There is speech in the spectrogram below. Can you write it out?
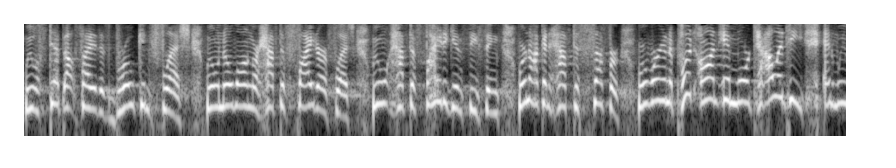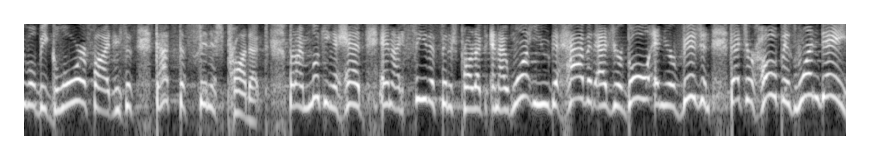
we will step outside of this broken flesh. We will no longer have to fight our flesh. We won't have to fight against these things. We're not going to have to suffer. We're, we're going to put on immortality and we will be glorified. And he says, that's the finished product. But I'm looking ahead and I see the finished product and I want you to have it as your goal and your vision that your hope is one day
